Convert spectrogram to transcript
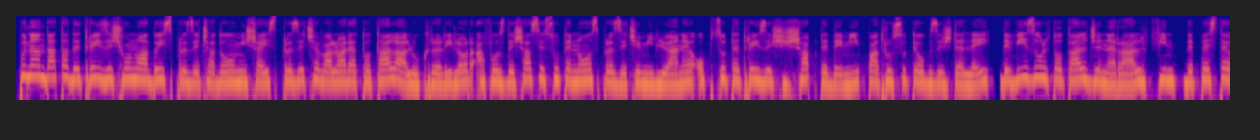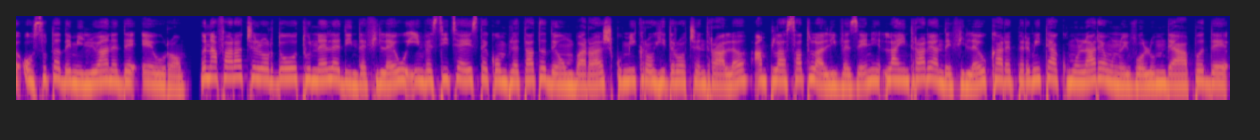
Până în data de 31 a 12 a 2016, valoarea totală a lucrărilor a fost de 619 milioane 837 de mii 480 de lei, devizul total general fiind de peste 100 de milioane de euro. În afara celor două tunele din defileu, investiția este completată de un baraj cu microhidrocentrală, amplasat la Livezeni, la intrarea în defileu, care permite acumularea unui volum de apă de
